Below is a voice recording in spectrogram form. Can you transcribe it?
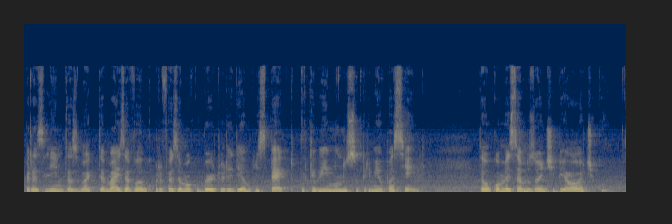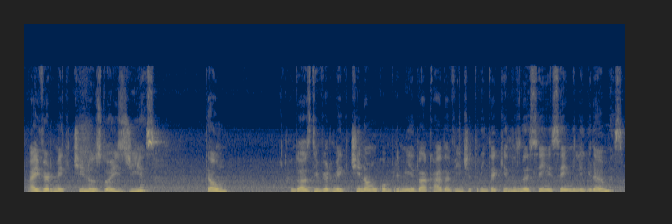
penicilina e mais a vanco para fazer uma cobertura de amplo espectro, porque o imunossuprimiu o paciente. Então, começamos o antibiótico, a ivermectina os dois dias. Então, dose de ivermectina, um comprimido a cada 20 a 30 quilos, né, 100 a 100 miligramas,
